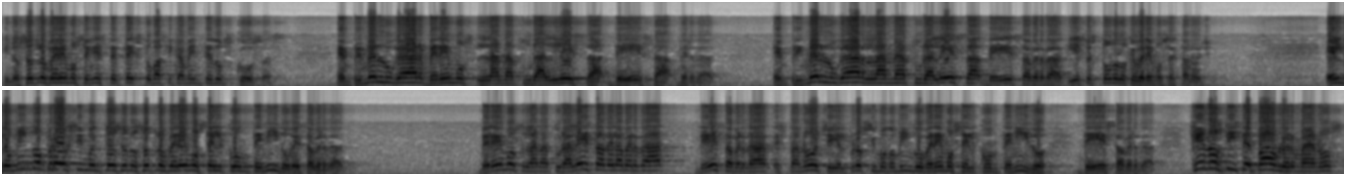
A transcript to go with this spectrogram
Y nosotros veremos en este texto básicamente dos cosas. En primer lugar, veremos la naturaleza de esa verdad. En primer lugar, la naturaleza de esa verdad. Y eso es todo lo que veremos esta noche. El domingo próximo entonces nosotros veremos el contenido de esa verdad. Veremos la naturaleza de la verdad, de esa verdad esta noche y el próximo domingo veremos el contenido de esa verdad. ¿Qué nos dice Pablo, hermanos,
